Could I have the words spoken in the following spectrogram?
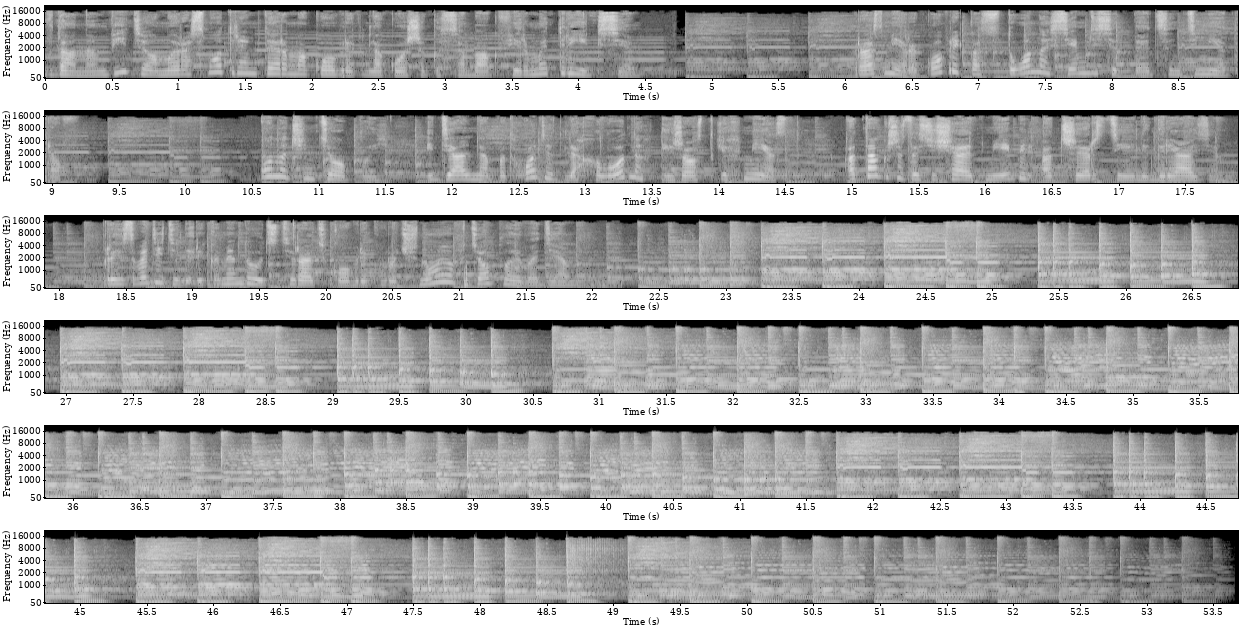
В данном видео мы рассмотрим термоковрик для кошек и собак фирмы Trixie. Размеры коврика 100 на 75 сантиметров. Он очень теплый, идеально подходит для холодных и жестких мест, а также защищает мебель от шерсти или грязи. Производитель рекомендует стирать коврик вручную в теплой воде.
